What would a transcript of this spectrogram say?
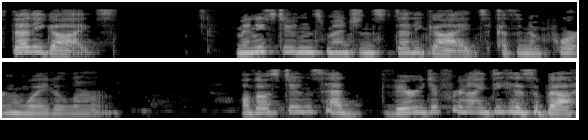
Study guides. Many students mention study guides as an important way to learn. Although students had very different ideas about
